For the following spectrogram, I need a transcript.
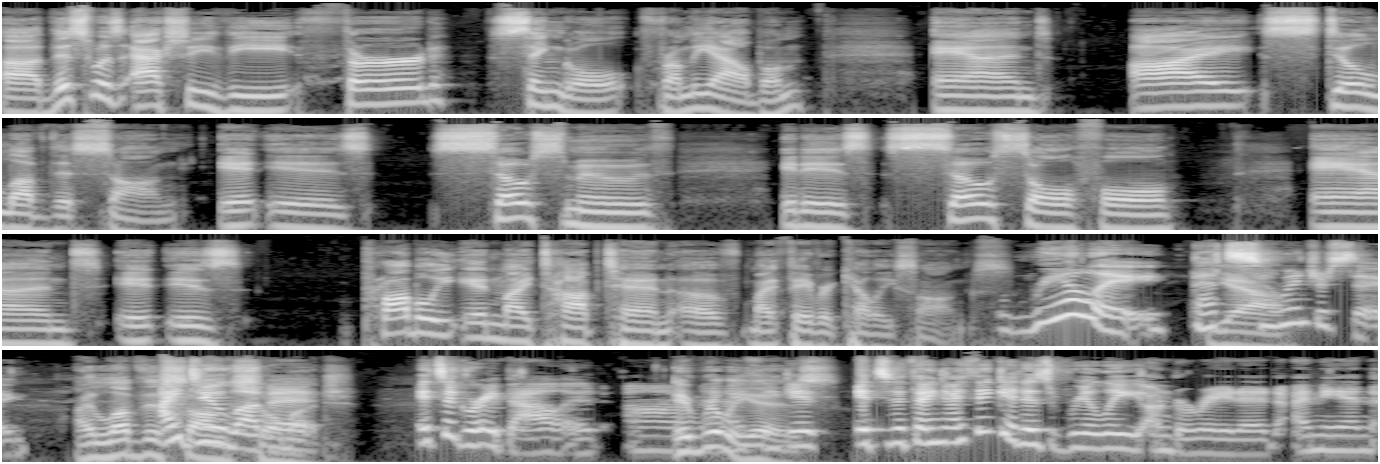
Uh, this was actually the third single from the album, and I still love this song. It is so smooth, it is so soulful, and it is probably in my top 10 of my favorite Kelly songs. Really? That's yeah. so interesting. I love this I do love so it. much. It's a great ballad. Um, it really is. It, it's the thing. I think it is really underrated. I mean,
